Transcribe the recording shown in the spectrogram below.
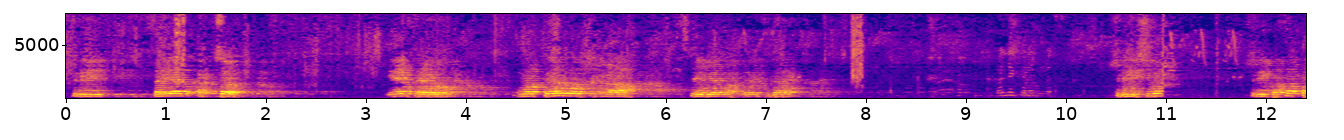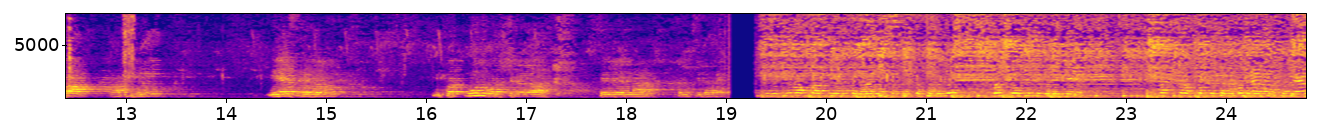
ಶ್ರೀ ಅವರು ಮೂವತ್ತೆರಡು ವರ್ಷಗಳ ಸೇವೆಯನ್ನು ಪೂರೈಸಿದ್ದಾರೆ ಶ್ರೀ ಶಿವ ಶ್ರೀ ಬಸಪ್ಪ ಹಾದಿಮನಿ ಎಸ್ ಅವರು ಇಪ್ಪತ್ಮೂರು ವರ್ಷಗಳ ಸೇವೆಯನ್ನ ಸಲ್ಲಿಸಿದ್ದಾರೆ. ಶ್ರೀ ಶಿವಪ್ಪ ತೀರ್ಥ ಸಂದರ್ಭದಲ್ಲಿ ಸಲ್ಲಿಸಿದ್ದಾರೆ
